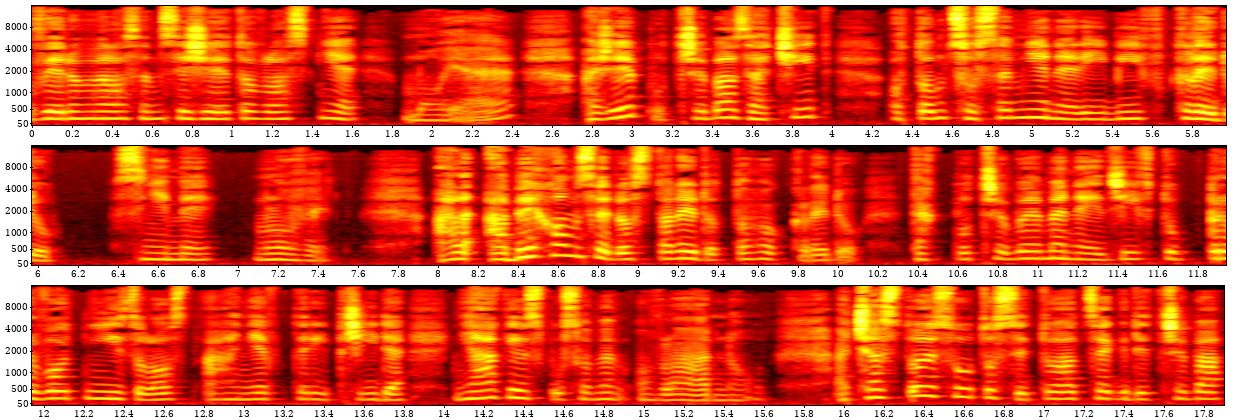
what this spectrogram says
Uvědomila jsem si, že je to vlastně moje a že je potřeba začít o tom, co se mně nelíbí v klidu s nimi mluvit. Ale abychom se dostali do toho klidu, tak potřebujeme nejdřív tu prvotní zlost a hněv, který přijde, nějakým způsobem ovládnout. A často jsou to situace, kdy třeba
